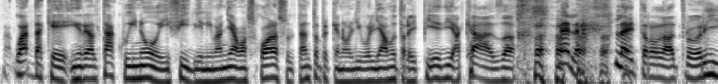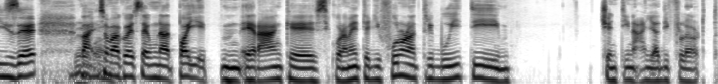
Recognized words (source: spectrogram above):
ma guarda che in realtà qui noi i figli li mandiamo a scuola soltanto perché non li vogliamo tra i piedi a casa. lei, lei, tra l'altro rise, Meno ma insomma questa è una... poi mh, era anche sicuramente gli furono attribuiti centinaia di flirt.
